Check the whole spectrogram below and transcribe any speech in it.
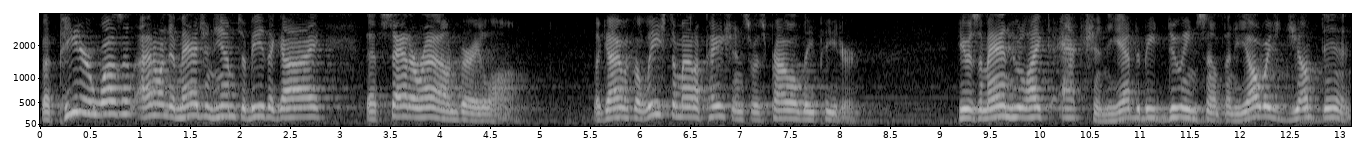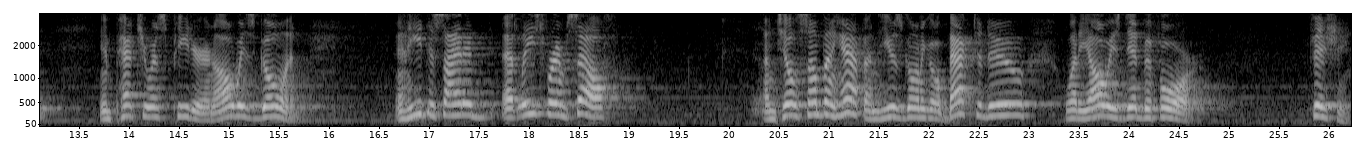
But Peter wasn't, I don't imagine him to be the guy that sat around very long. The guy with the least amount of patience was probably Peter. He was a man who liked action. He had to be doing something. He always jumped in. Impetuous Peter and always going. And he decided, at least for himself, until something happened, he was going to go back to do what he always did before fishing.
